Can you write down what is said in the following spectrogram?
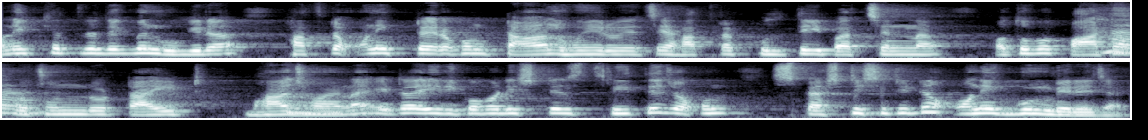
অনেক ক্ষেত্রে দেখবেন রুগীরা হাতটা অনেকটা এরকম টান হয়ে রয়েছে হাতটা খুলতেই পাচ্ছেন না। অথবা পাটা হ্যাঁ। প্রচণ্ড টাইট ভাঁজ হয় না। এটা এই রিকভারি স্টেজ থ্রিতে যখন স্প্যাস্টিসিটিটা অনেক গুণ বেড়ে যায়।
